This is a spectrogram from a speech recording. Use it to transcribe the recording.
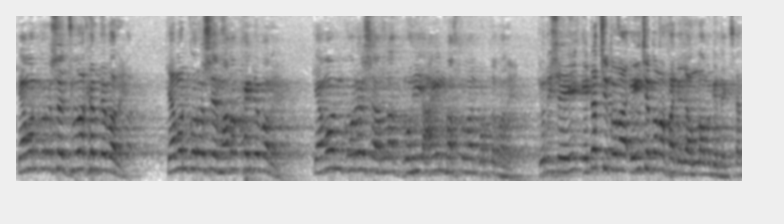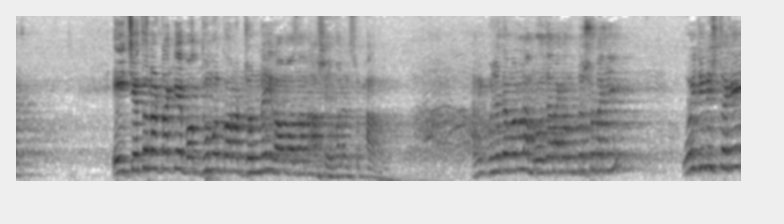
কেমন করে সে জুয়া খেলতে পারে? কেমন করে সে মাদক খাইতে পারে? কেমন করে সে আল্লাহ দ্রোহী আইন বাস্তবায়ন করতে পারে? যদি সে এটা চেতনা, এই চেতনা থাকে যে আল্লাহ আমাকে দেখছেন। এই চেতনাটাকে বদ্ধমূল করার জন্যই রমাজান আসে বলেন সুফান আমি বুঝাতে পারলাম রোজা রাখার উদ্দেশ্যটা কি? ওই জিনিসটাকেই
